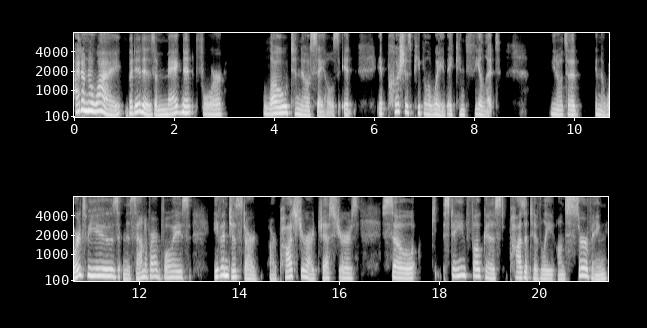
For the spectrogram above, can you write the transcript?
I don't know why, but it is a magnet for low to no sales. It it pushes people away. They can feel it. You know, it's a in the words we use, in the sound of our voice, even just our our posture, our gestures. So staying focused positively on serving,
